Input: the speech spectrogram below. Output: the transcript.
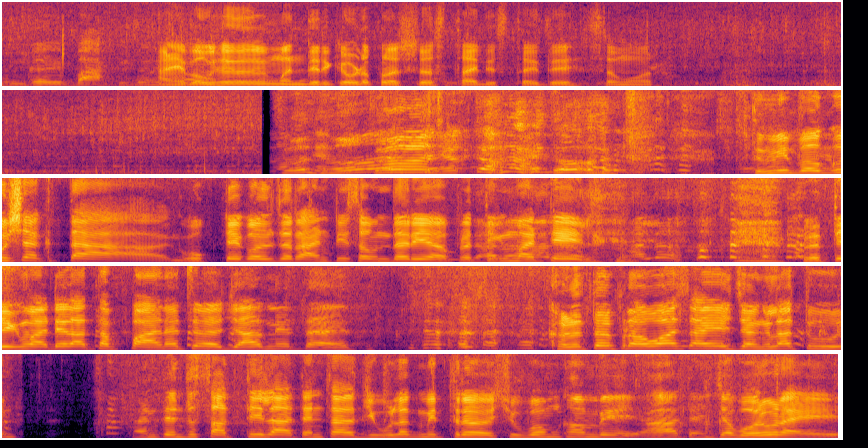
पण घरी बाकी कोणी- आणि बघू शकता तुम्ही मंदिर केवढं प्रशस्त आहे दिसतंय ते समोर. तुम्ही बघू शकता गोगटे कॉलचं रानटी सौंदर्य प्रतीक माटेल. प्रतीक माटेल आता पाण्याचं जार नेत आहेत. खडतर प्रवास आहे जंगलातून. आणि त्यांचा साथीला त्यांचा जिवलग मित्र शुभम खांबे हा त्यांच्या बरोबर आहे.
